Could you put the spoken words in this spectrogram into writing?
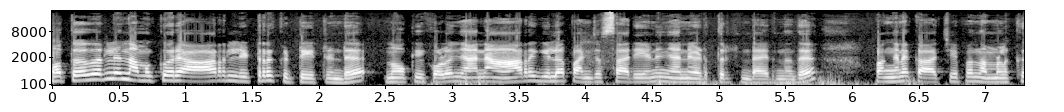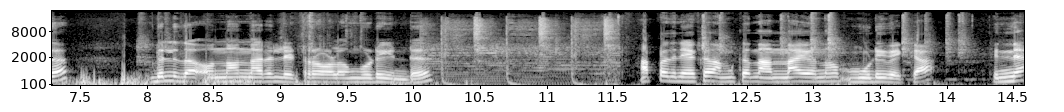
മൊത്തത്തിൽ നമുക്കൊരു ആറ് ലിറ്റർ കിട്ടിയിട്ടുണ്ട്. നോക്കിക്കോളൂ. ഞാൻ ആറ് കിലോ പഞ്ചസാരയാണ് ഞാൻ എടുത്തിട്ടുണ്ടായിരുന്നത്. അപ്പം അങ്ങനെ കാച്ചിയപ്പോൾ നമ്മൾക്ക് ഇതിൽ ഇതാ ഒന്നൊന്നര ലിറ്ററോളം കൂടി ഉണ്ട്. അപ്പോൾ ഇതിനെയൊക്കെ നമുക്ക് നന്നായി ഒന്ന് മൂടി വയ്ക്കാം പിന്നെ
